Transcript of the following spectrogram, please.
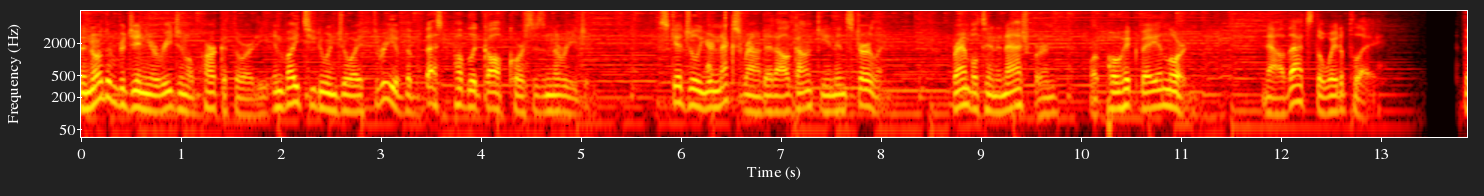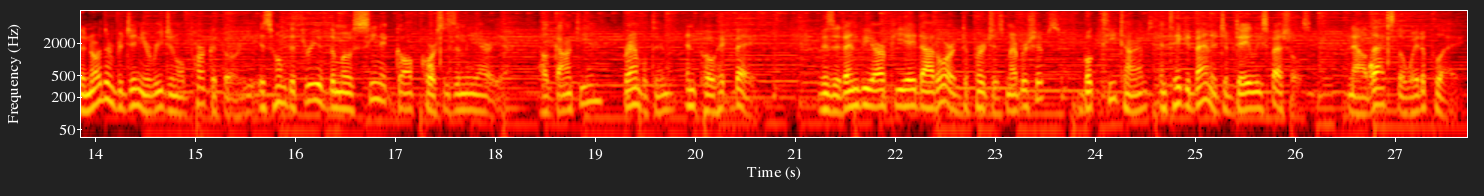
The Northern Virginia Regional Park Authority invites you to enjoy three of the best public golf courses in the region. Schedule your next round at Algonkian in Sterling, Brambleton in Ashburn, or Pohick Bay in Lorton. Now that's the way to play. The Northern Virginia Regional Park Authority is home to three of the most scenic golf courses in the area Algonkian, Brambleton, and Pohick Bay. Visit nvrpa.org to purchase memberships, book tee times, and take advantage of daily specials. Now that's the way to play.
